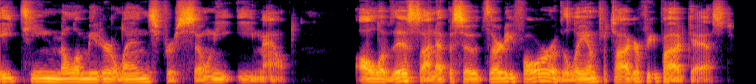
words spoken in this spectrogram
18mm lens for Sony E mount. All of this on episode 34 of the Liam Photography Podcast.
